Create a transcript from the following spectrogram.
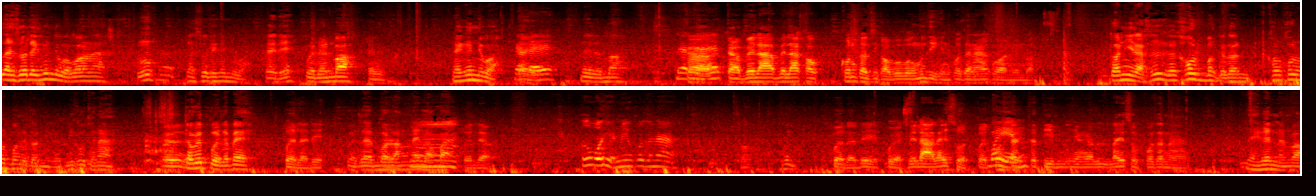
ไรโซเด้งขึ้นอยู่บ่บ้างนะอืมไรโซเด้งขึ้นอยู่บ่ได้เด้ เปิดเดินบ่ได้เงินอยู่บ่แบบไหนได้เดินบ่แบบก็ไหนกับเวลาเวลาเขาคนเขาสิเขาไปเบิ่งมันสิเห็นโฆษณาก่อนแม่นบ่ ตอนนี้แหละคือเขาเบิ่งกับตอนเขาเขาเบิ่งกับตอนนี้กับนี่โฆษณาเออจะไปเปิดแล้วไปเปิดแล้วเด้เปิดแล้วบ่รังในหลังบ้านเปิดแล้วคือบ่เห็นมีโฆษณาเปิดแล้วเด้เปิดเวลาไลฟ์สดเปิดบ่เห็น สตรีมยังไลฟ์สดโฆษณาได้เงินนั้นบ่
